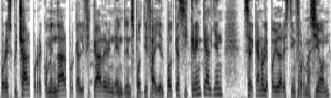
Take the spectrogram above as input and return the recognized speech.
por escuchar, por recomendar, por calificar en, en, Spotify el podcast. Si creen que alguien cercano le puede ayudar esta información,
